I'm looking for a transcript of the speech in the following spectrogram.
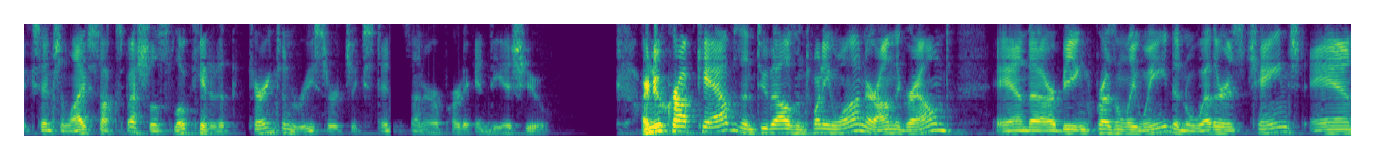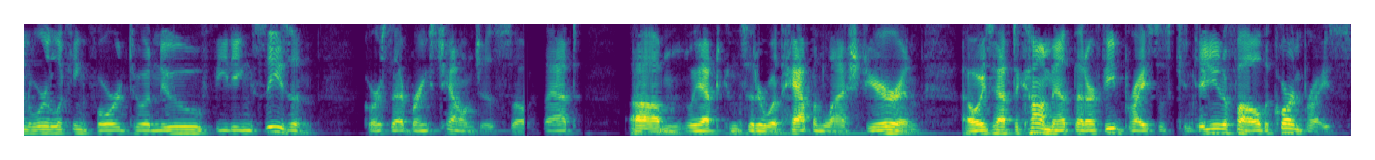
Extension Livestock Specialist located at the Carrington Research Extension Center, a part of NDSU. Our new crop calves in 2021 are on the ground and are being presently weaned and the weather has changed and we're looking forward to a new feeding season. Of course, that brings challenges. So that um, we have to consider what happened last year and I always have to comment that our feed prices continue to follow the corn price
